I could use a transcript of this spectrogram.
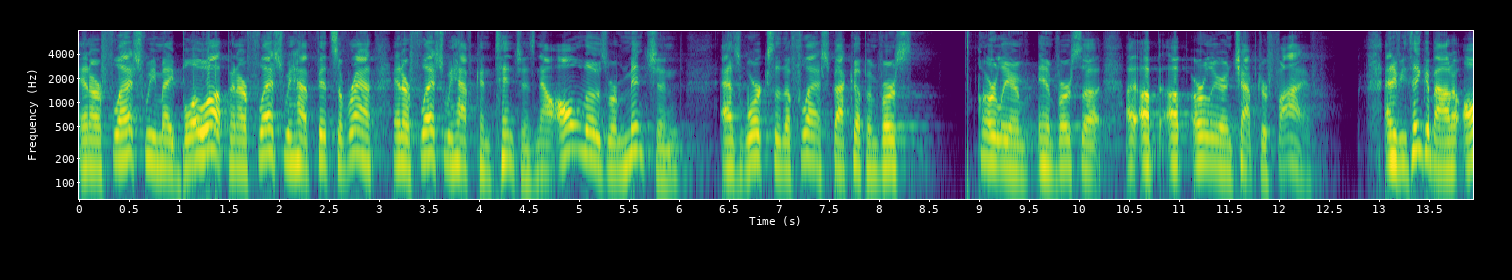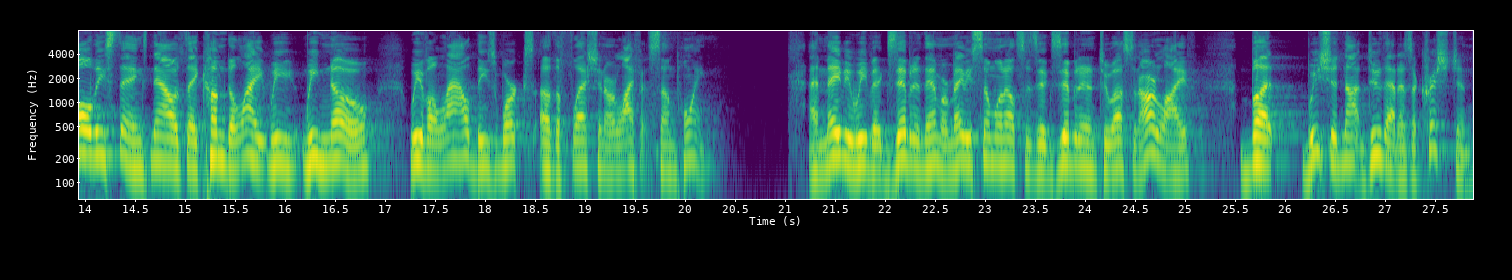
In our flesh, we may blow up. In our flesh, we have fits of wrath. In our flesh, we have contentions. Now, all those were mentioned as works of the flesh back up in verse earlier in verse uh, up, up earlier in chapter 5. And if you think about it, all these things now as they come to light, we, we know we've allowed these works of the flesh in our life at some point. And maybe we've exhibited them, or maybe someone else has exhibited them to us in our life, but we should not do that as a Christian.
